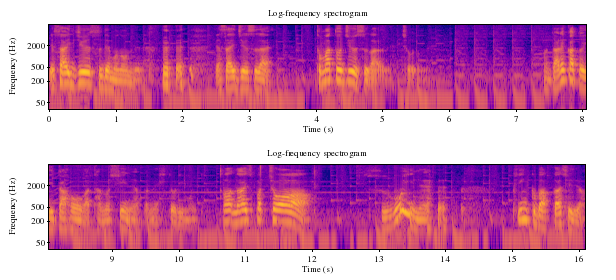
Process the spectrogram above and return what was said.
野菜ジュースでも飲んでる。野菜ジュース代。トマトジュースがあるねちょうどね、まあ、誰かといた方が楽しいねやっぱね一人もいてあナイスパッチョすごいね。ピンクばっかしじゃん。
